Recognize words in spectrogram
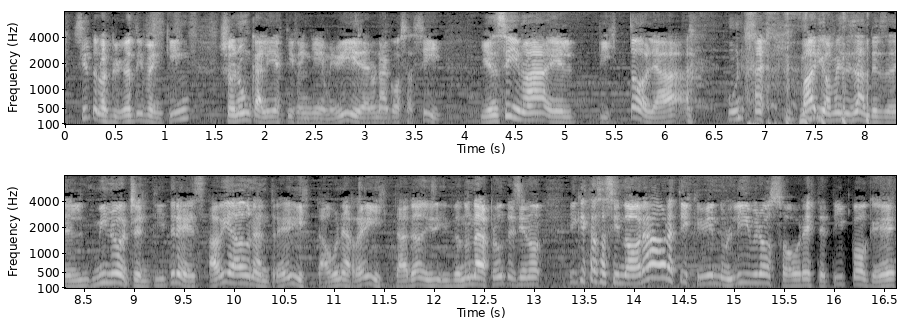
si esto lo escribió Stephen King, yo nunca leí a Stephen King en mi vida, era una cosa así. Y encima, el Pistola, varios meses antes, en el 1983, había dado una entrevista a una revista, donde una de las preguntas diciendo, ¿y qué estás haciendo ahora? Ahora estoy escribiendo un libro sobre este tipo que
